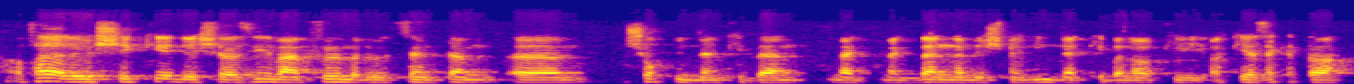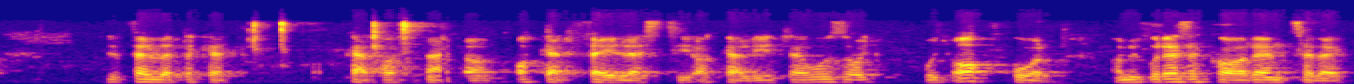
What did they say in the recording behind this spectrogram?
a felelősség kérdése az nyilván fölmerült szerintem sok mindenkiben, meg, meg bennem is, meg mindenkiben, aki, aki ezeket a felületeket akár használja, akár fejleszti, akár létrehozza, hogy, hogy akkor, amikor ezek a rendszerek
